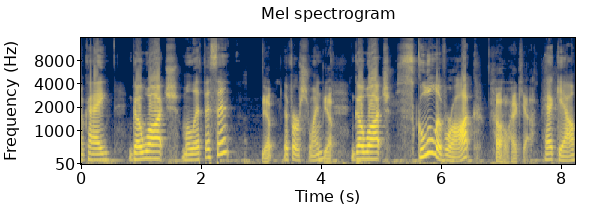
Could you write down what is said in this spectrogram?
okay? Go watch Maleficent, Yep. the first one. Yep. Go watch School of Rock. Oh heck yeah. Heck yeah.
